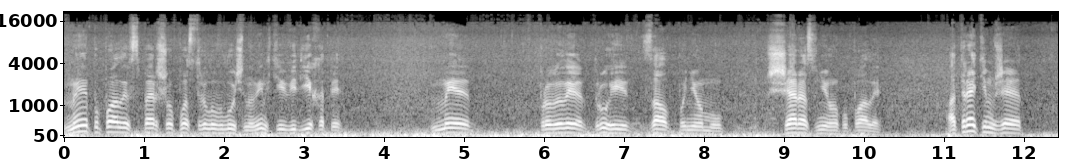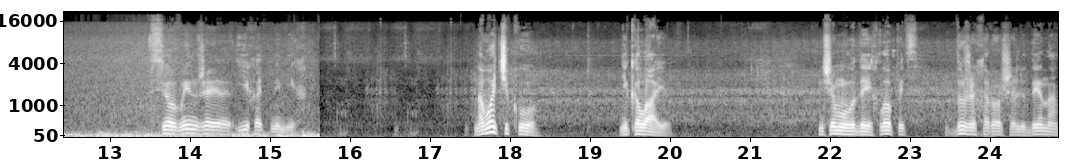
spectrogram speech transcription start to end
Ми попали з першого пострілу влучно, він хотів від'їхати. Ми провели другий залп по ньому, ще раз в нього попали. А третім вже все, він вже їхати не міг. Наводчику Ніколаю. Він ще молодий хлопець, дуже хороша людина.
